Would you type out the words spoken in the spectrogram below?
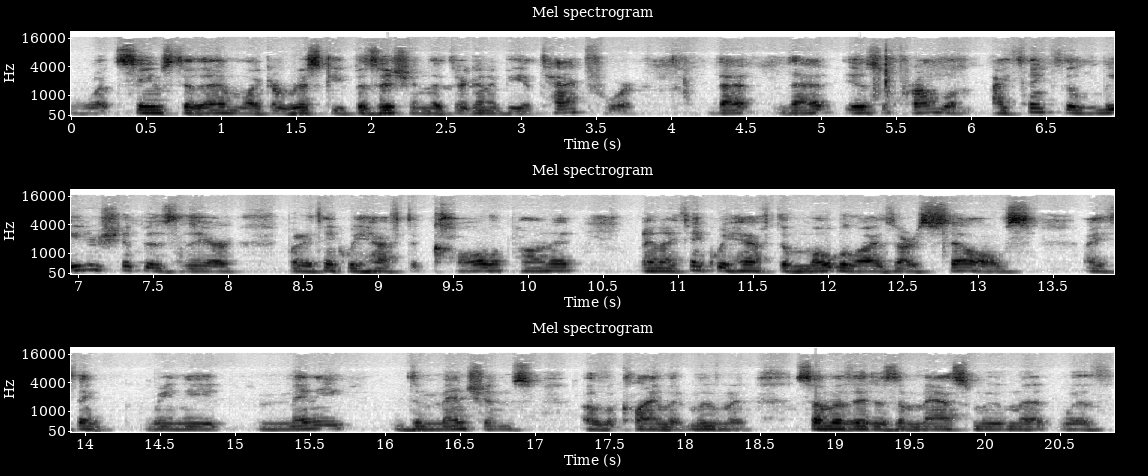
what seems to them like a risky position that they're going to be attacked for, that that is a problem. I think the leadership is there, but I think we have to call upon it, and I think we have to mobilize ourselves. I think we need many dimensions of a climate movement. Some of it is a mass movement with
